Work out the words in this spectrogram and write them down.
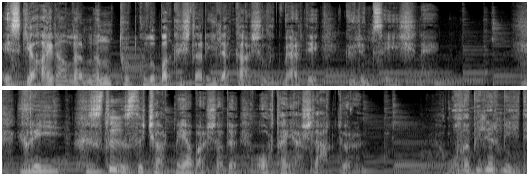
eski hayranlarının tutkulu bakışlarıyla karşılık verdi gülümseyişine. Yüreği hızlı hızlı çarpmaya başladı orta yaşlı aktörün. Olabilir miydi?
